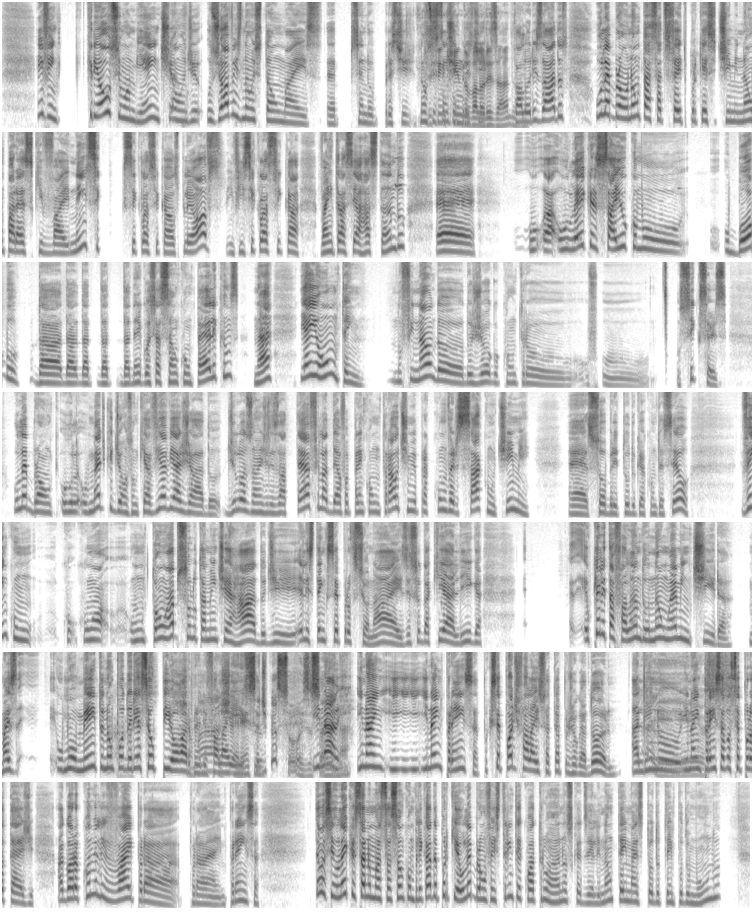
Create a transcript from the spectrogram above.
Enfim, criou-se um ambiente onde os jovens não estão mais é, sendo prestigi não se, se sentindo valorizados. valorizados. O LeBron não está satisfeito porque esse time não parece que vai nem se se classificar aos playoffs, enfim, se classificar vai entrar se arrastando. É, o, a, o Lakers saiu como o bobo da, da, da, da, negociação com o Pelicans, né? E aí ontem, no final do, do jogo contra o, o, o Sixers, o LeBron, o, o, Magic Johnson, que havia viajado de Los Angeles até a Filadélfia para encontrar o time, para conversar com o time é, sobre tudo o que aconteceu, vem com, com, com, um tom absolutamente errado de eles têm que ser profissionais, isso daqui é a liga. O que ele está falando não é mentira, mas o momento não ah, poderia ser o pior para ele falar gerência isso. de pessoas, isso e, na, aí, né? e, na, e, e, na imprensa, porque você pode falar isso até pro jogador, ali é no. Isso. E na imprensa você protege. Agora, quando ele vai para a imprensa. Então, assim, o Lakers está numa situação complicada porque o LeBron fez 34 anos, quer dizer, ele não tem mais todo o tempo do mundo.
